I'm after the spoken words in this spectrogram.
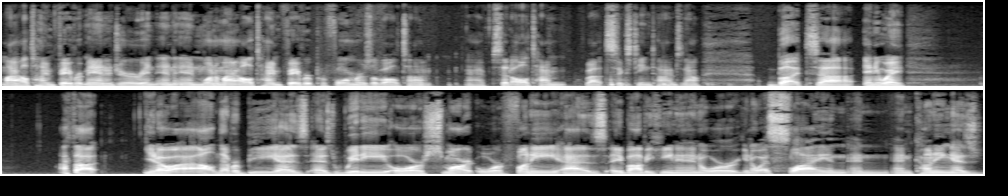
My all time favorite manager and, and, and one of my all time favorite performers of all time. I've said all time about 16 times now. But uh, anyway, I thought, you know, I'll never be as as witty or smart or funny as a Bobby Heenan, or you know, as sly and and and cunning as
